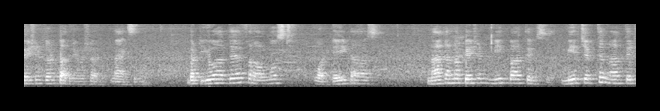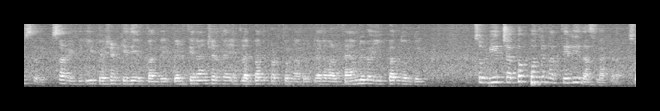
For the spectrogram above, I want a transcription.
పేషెంట్ తోటి పది నిమిషాలు maximum but you are there for almost what eight hours నాకన్నా పేషెంట్ మీకు బాగా తెలుసు. మీరు చెప్తే నాకు తెలుస్తుంది. సార్ ఇది ఈ పేషెంట్కి ఇది ఇబ్బంది. వీళ్ళు ఫినాన్షియల్గా ఇట్లా ఇబ్బంది పడుతున్నారు. లేదా వాళ్ళ ఫ్యామిలీలో ఇబ్బంది ఉంది. సో మీరు చెప్పకపోతే నాకు తెలియదు అసలు అక్కడ. So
